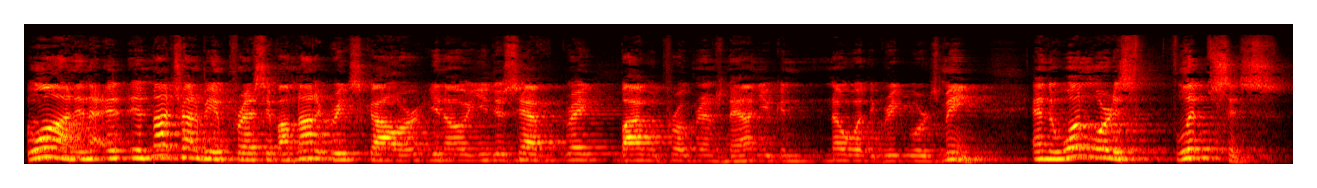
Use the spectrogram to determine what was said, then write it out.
One, and I'm not trying to be impressive. I'm not a Greek scholar. You know, you just have great Bible programs now and you can know what the Greek words mean. And the one word is thlipsis.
